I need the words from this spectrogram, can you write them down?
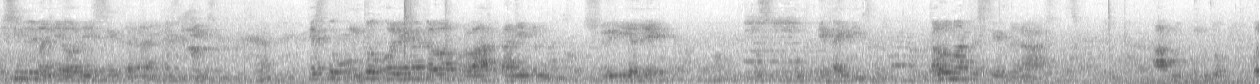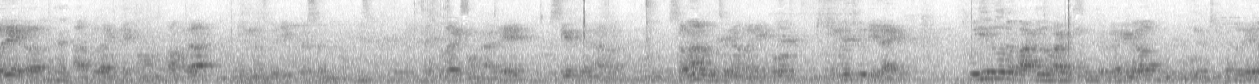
किसिमले भन्ने हो भने युनिटी त्यसको घुम्टो खोलेर जब प्रभावकालीन सूर्यले उसको मुख देखाइदिन्छ तब मात्र सिर्जना हाँस्दछ आफ्नो घुम्टो खोलेर आफूलाई देखाउनु पाउँदा छोरी प्रसन्न हुन्छ। त्यसको लागि हुनाले सिर्जना समालोचना भनेको हिँड्नुचुरीलाई कुहिरो र बाटोबाट मुक्त गरेर घुम्टी खोलेर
